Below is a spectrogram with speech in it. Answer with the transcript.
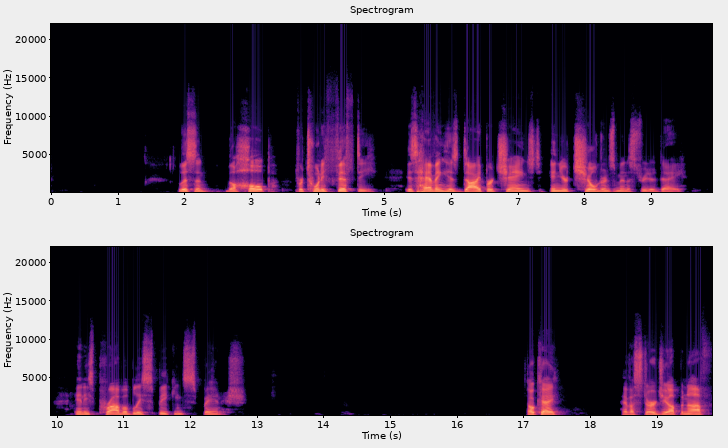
Listen, the hope for 2050 is having his diaper changed in your children's ministry today. And he's probably speaking Spanish. Okay, have I stirred you up enough?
